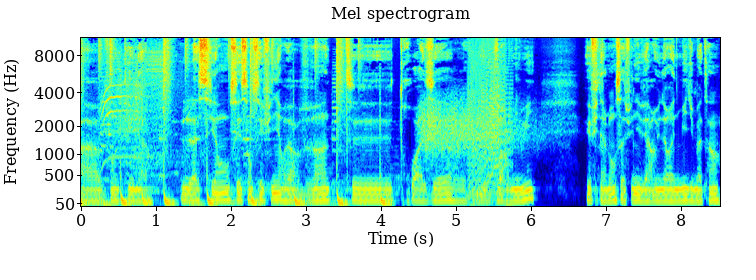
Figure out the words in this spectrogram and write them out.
à 21h. La séance est censée finir vers 23h, voire minuit. Et finalement, ça finit vers 1h30 du matin.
